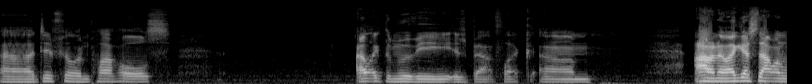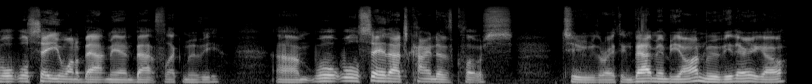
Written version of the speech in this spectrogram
uh, did fill in plot holes. I like the movie is Batfleck. Um, I don't know. I guess that one we'll we'll say you want a Batman Batfleck movie. Um, we'll we'll say that's kind of close to the right thing. Batman Beyond movie. There you go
